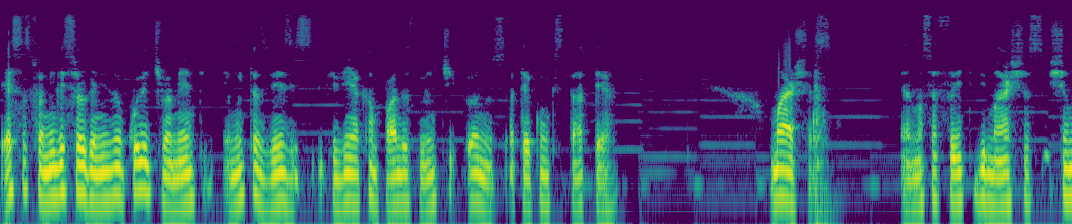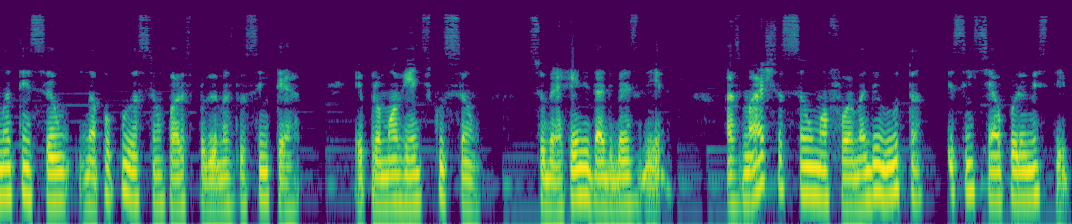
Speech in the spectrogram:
Essas famílias se organizam coletivamente e muitas vezes vivem acampadas durante anos até conquistar a terra. Marchas. A nossa frente de marchas chama atenção na população para os problemas do sem terra e promovem a discussão sobre a realidade brasileira. As marchas são uma forma de luta essencial por MST.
